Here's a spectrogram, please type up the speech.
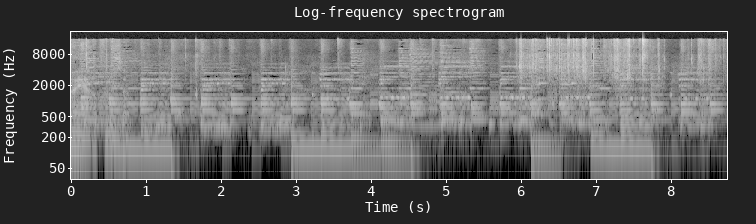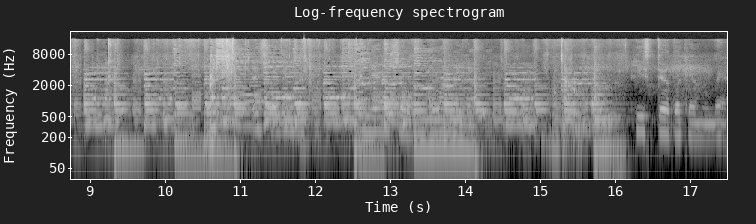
Oh yeah, open this up. He's still the cameraman.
